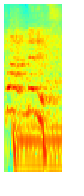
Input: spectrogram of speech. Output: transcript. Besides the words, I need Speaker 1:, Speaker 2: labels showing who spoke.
Speaker 1: five minutes.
